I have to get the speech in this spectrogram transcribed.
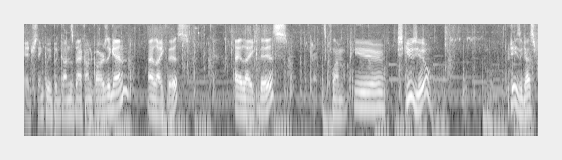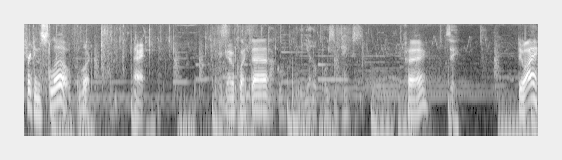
Interesting. Can we put guns back on cars again? I like this. I like this. Let's climb up here. Excuse you. Jeez, the guy's freaking slow. Good lord. Alright. There we go. Collect that. Tobacco and the yellow poison tanks. Okay. Do I?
